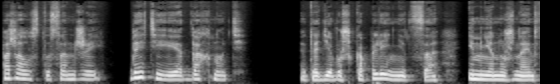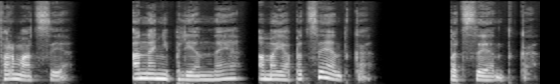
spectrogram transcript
«Пожалуйста, Санджей, дайте ей отдохнуть». «Эта девушка пленница, и мне нужна информация». «Она не пленная, а моя пациентка». «Пациентка».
